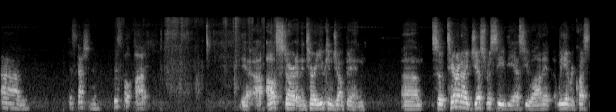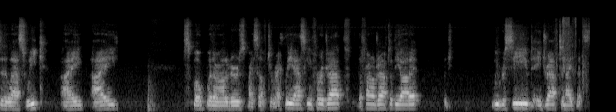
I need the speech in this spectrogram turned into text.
um, discussion, fiscal audit. Yeah, I'll start and then Terry, you can jump in. Um, so Tara and I just received the SU audit. We had requested it last week. I, I spoke with our auditors myself directly, asking for a draft, the final draft of the audit. We received a draft tonight that's,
